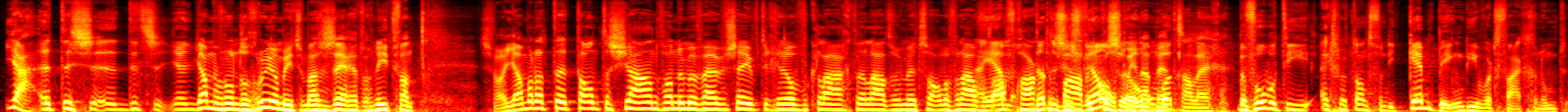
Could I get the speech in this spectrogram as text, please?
ja, het is, eh, dit is ja, jammer van de groeiambitie, maar ze zeggen toch niet van... Het is wel jammer dat de tante Sjaan van nummer 75 hierover klaagt en laten we met z'n allen vanavond Nou ja, maar afgehakte dat is dus wel zo, in naar bed gaan leggen. Bijvoorbeeld die exploitant van die camping, die wordt vaak genoemd.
